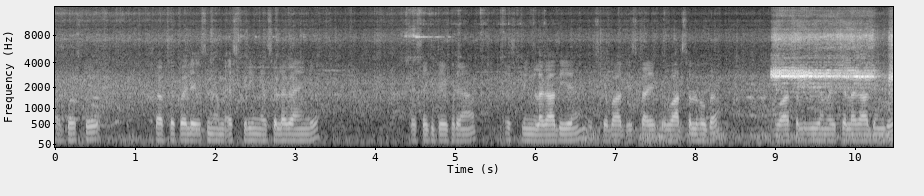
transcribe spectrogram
और दोस्तों सबसे पहले इसमें हम स्प्रिंग ऐसे लगाएँगे। जैसे कि देख रहे हैं आप, स्प्रिंग लगा दिए हैं। उसके बाद इसका एक वार्सल होगा। वार्सल भी हम ऐसे लगा देंगे।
